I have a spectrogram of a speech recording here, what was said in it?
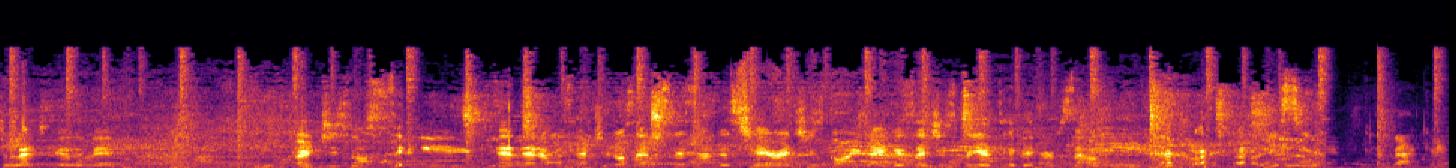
to lunch the other day. Aren't you so singing? And then all of a sudden she goes and sits on this chair and she's going like this and she's videotaping herself. Are you serious? Come back and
